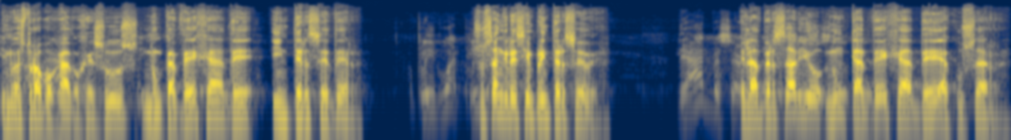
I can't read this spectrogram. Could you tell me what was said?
Y nuestro abogado Jesús nunca deja de interceder. Su sangre siempre intercede. El adversario nunca deja de acusar.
